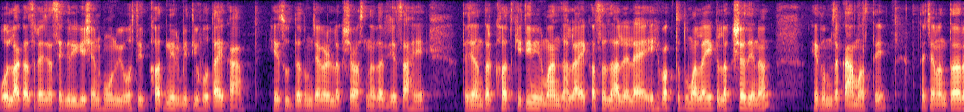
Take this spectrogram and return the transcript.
ओला कचऱ्याचं सेग्रिगेशन होऊन व्यवस्थित खत निर्मिती होत आहे का हे सुद्धा तुमच्याकडे लक्ष असणं गरजेचं आहे. त्याच्यानंतर खत किती निर्माण झालं आहे कसं झालेलं आहे हे फक्त तुम्हाला एक लक्ष देणं हे तुमचं काम असते. त्याच्यानंतर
